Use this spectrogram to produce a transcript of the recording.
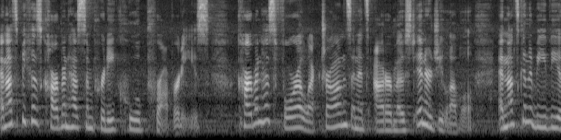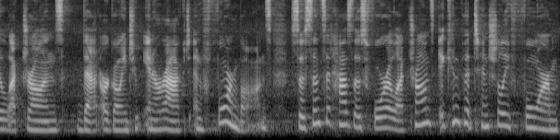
And that's because carbon has some pretty cool properties. Carbon has four electrons in its outermost energy level, and that's going to be the electrons that are going to interact and form bonds. So since it has those four electrons, it can potentially form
